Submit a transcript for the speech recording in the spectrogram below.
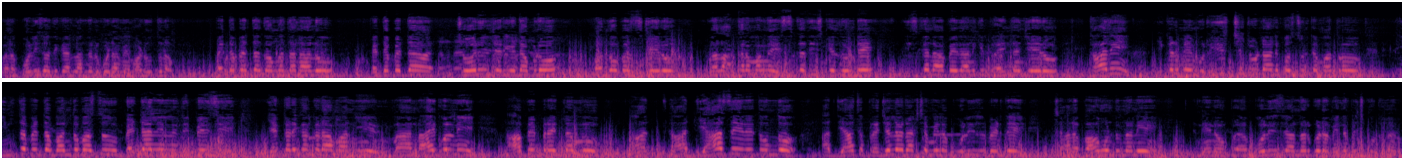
మన పోలీస్ అధికారులందరూ కూడా మేము అడుగుతున్నాం. పెద్ద పెద్ద దొంగతనాలు పెద్ద పెద్ద చోరీలు జరిగేటప్పుడు బందోబస్తు చేయరు. వాళ్ళు అక్రమంగా ఇసుక తీసుకెళ్తుంటే ఇసుక నాపేదానికి ప్రయత్నం చేయరు. కానీ ఇక్కడ మేము రీచ్ చూడడానికి వస్తుంటే మాత్రం ఇంత పెద్ద బందోబస్తు బెటాలియన్లు తిప్పేసి ఎక్కడికక్కడ మా నీ- మా నాయకుల్ని ఆపే ప్రయత్నము ఆ- ఆ ధ్యాస ఏదైతే ఉందో ఆ ధ్యాస ప్రజల రక్ష మీద పోలీసులు పెడితే చాలా బాగుంటుందని నేను పోలీసులు అందరూ కూడా విన్నపించుకుంటున్నాను.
